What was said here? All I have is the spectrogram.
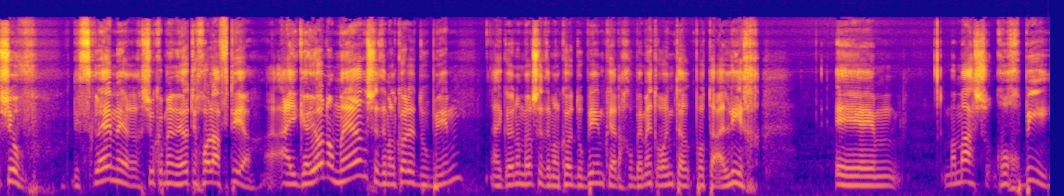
שוב, disclaimer, שוק המניות יכול להפתיע. ההיגיון אומר שזה מלכודת דובים, ההיגיון אומר שזה מלכודת דובים, כי אנחנו באמת רואים פה תהליך אמ, ממש רוחבי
